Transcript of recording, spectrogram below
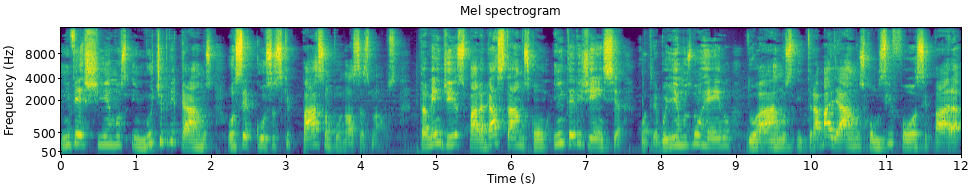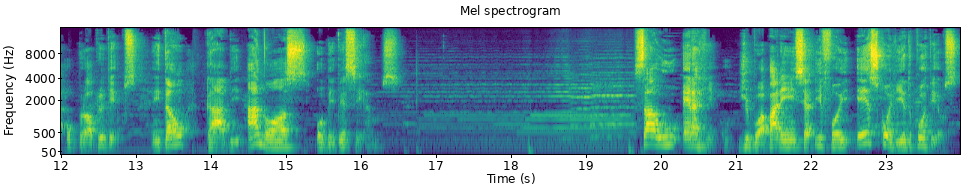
investirmos e multiplicarmos os recursos que passam por nossas mãos. Também diz para gastarmos com inteligência, contribuirmos no reino, doarmos e trabalharmos como se fosse para o próprio Deus. Então, cabe a nós obedecermos. Saul era rico, de boa aparência e foi escolhido por Deus.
